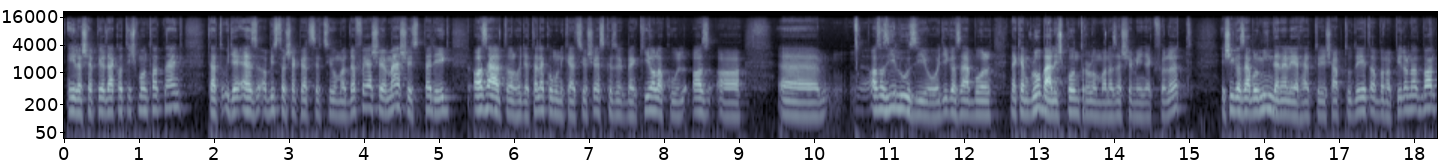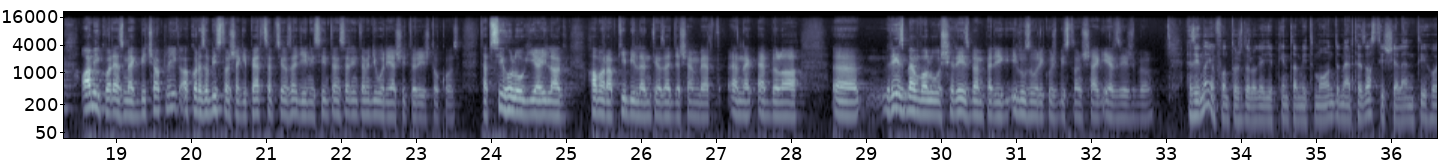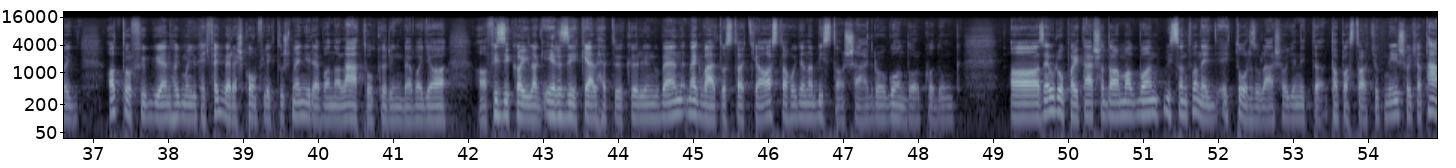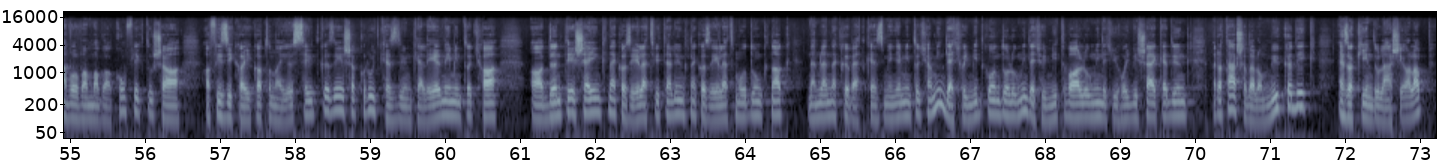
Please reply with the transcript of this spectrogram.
élesebb példákat is mondhatnánk. Tehát ugye ez a biztonságpercepciómat befolyásolja, másrészt pedig azáltal, hogy a telekommunikációs eszközökben kialakul az a az az illúzió, hogy igazából nekem globális kontrollom van az események fölött, és igazából minden elérhető és up-to-date abban a pillanatban. Amikor ez megbicsaklik, akkor ez a biztonsági percepció az egyéni szinten szerintem egy óriási törést okoz. Tehát pszichológiailag hamarabb kibillenti az egyes embert ennek, ebből a részben valós, részben pedig illuzórikus biztonság érzésből. Ez egy nagyon fontos dolog egyébként, amit mond, mert ez azt is jelenti, hogy attól függően, hogy mondjuk egy fegyveres konfliktus mennyire van a látókörünkben, vagy a, a fizikailag érzékelhető körünkben, megváltoztatja azt, ahogyan a biztonságról gondolkodunk. Az európai társadalmakban viszont van egy, egy torzulás, ahogyan itt tapasztaltjuk mi is, hogyha távol van maga a konfliktus, a, a fizikai, katonai összeütközés, akkor úgy kezdünk el élni, mint hogyha a döntéseinknek, az életvitelünknek, az életmódunknak nem lenne következménye, mint hogyha mindegy, hogy mit gondolunk, mindegy, hogy mit vallunk, mindegy, hogy hogy viselkedünk, mert a társadalom működik, ez a kiindulási alap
